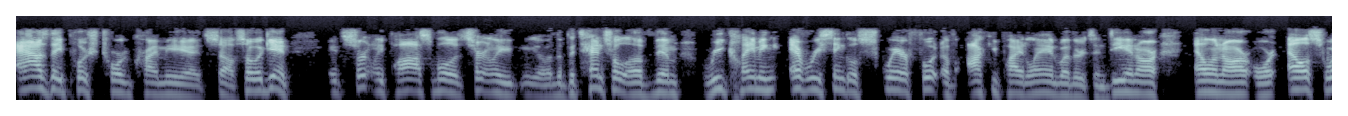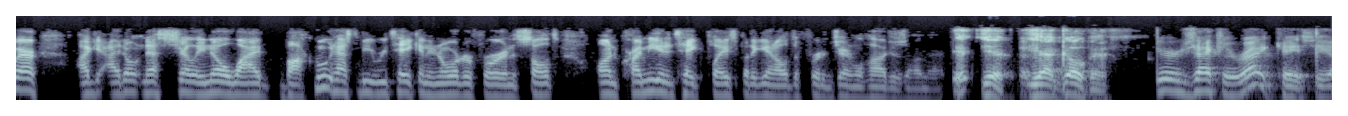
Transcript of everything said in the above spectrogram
as they push toward Crimea itself. So again, it's certainly possible. It's certainly you know the potential of them reclaiming every single square foot of occupied land, whether it's in DNR, LNR, or elsewhere. I, I, don't necessarily know why Bakhmut has to be retaken in order for an assault on Crimea to take place. But again, I'll defer to General Hodges on that. Yeah, yeah, go, Ben. You're exactly right, Casey.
